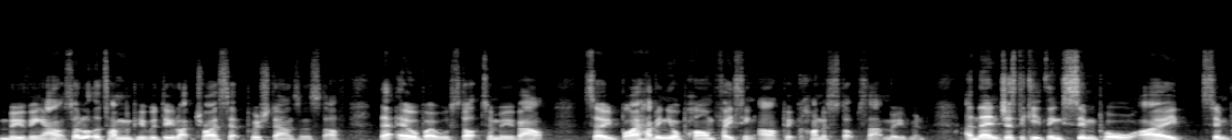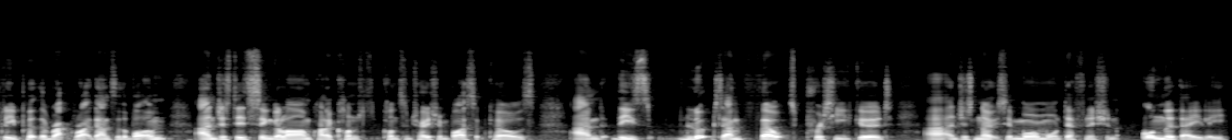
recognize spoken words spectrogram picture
moving out. So a lot of the time when people do like tricep push downs and stuff, their elbow will start to move out. So by having your palm facing up, it kind of stops that movement. And then just to keep things simple, I simply put the rack right down to the bottom and just did single arm kind of con- concentration bicep curls. And these looked and felt pretty good uh, and just noticing more and more definition on the daily.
